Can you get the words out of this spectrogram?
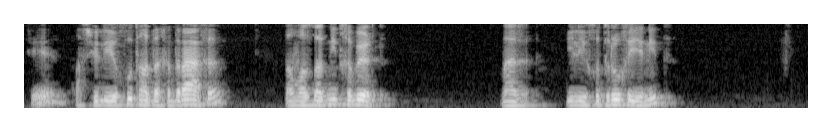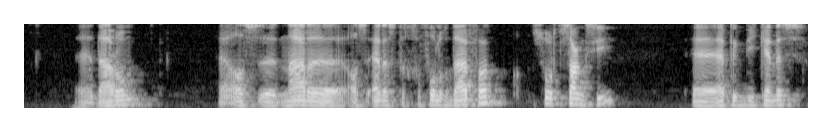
Zie je, als jullie je goed hadden gedragen, dan was dat niet gebeurd. Maar jullie gedroegen je niet. Uh, daarom, als, uh, nare, als ernstig gevolg daarvan, een soort sanctie, uh, heb ik die kennis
